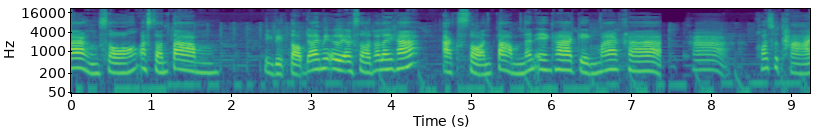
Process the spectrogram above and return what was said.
าง 2 อักษรต่ำเด็กๆ ตอบได้ไหมเอ่ยอักษรอะไรคะ อักษรต่ำนั่นเองค่ะเก่งมากค่ะค่ะ ข้อสุดท้าย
